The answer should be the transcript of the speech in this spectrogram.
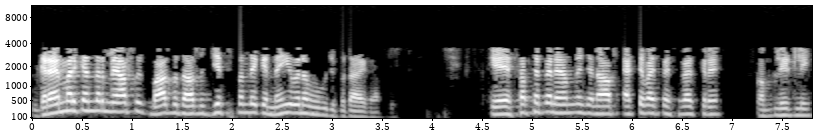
ग्रामर के अंदर मैं आपको एक बात बता दूँ जिस बंदे के नहीं हुए ना वो मुझे बताएगा। कि सबसे पहले हमने जनाब एक्टिवाइज पैसिवाइज करे कंप्लीटली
